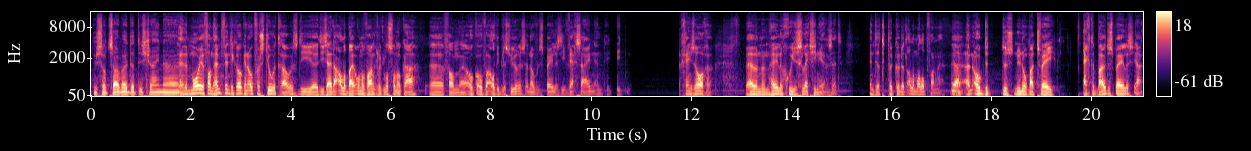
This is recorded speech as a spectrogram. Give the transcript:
Dus dat zou dat is geen. En het mooie van hem vind ik ook, en ook van Stuart trouwens, die, die zeiden allebei onafhankelijk los van elkaar. Eh, van, eh, ook over al die blessures en over de spelers die weg zijn. En, ik- geen zorgen. We hebben een hele goede selectie neergezet. En dat, we kunnen het allemaal opvangen. Ja. Eh, en ook de, dus nu nog maar twee echte buitenspelers. Ja,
